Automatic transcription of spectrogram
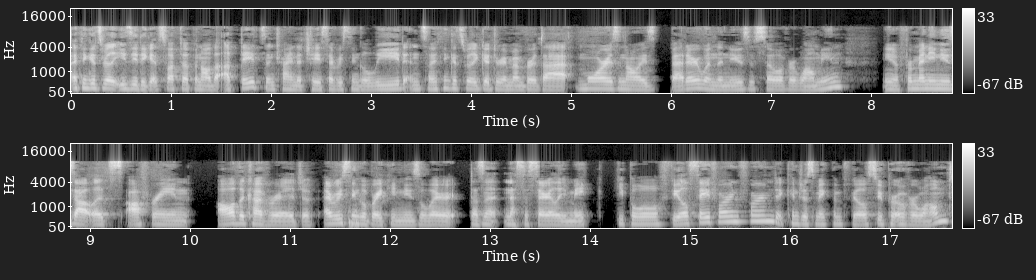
I think it's really easy to get swept up in all the updates and trying to chase every single lead. And so I think it's really good to remember that more isn't always better when the news is so overwhelming. You know, for many news outlets offering all the coverage of every single breaking news alert doesn't necessarily make people feel safe or informed. It can just make them feel super overwhelmed.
